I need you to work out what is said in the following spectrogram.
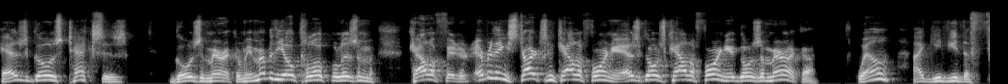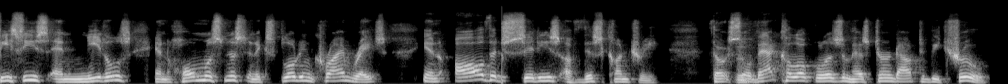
As goes Texas, goes America. Remember the old colloquialism, California, everything starts in California. As goes California, goes America. Well, I give you the feces and needles and homelessness and exploding crime rates in all the cities of this country. So, so mm. that colloquialism has turned out to be true.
